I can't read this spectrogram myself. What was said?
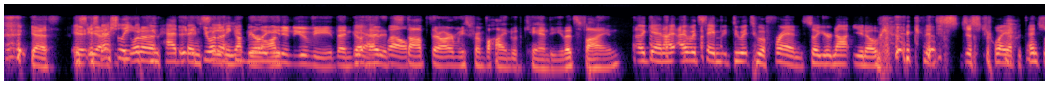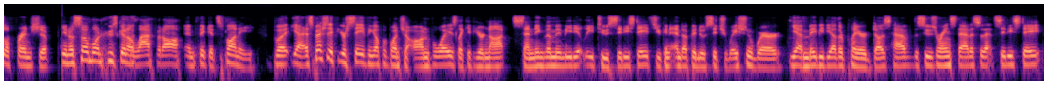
yes. Yeah, especially if wanna- you had been if you saving up your on- a newbie, then go Yeah, ahead and well- stomp their armies from behind with candy. That's fine. Again, I, I would say do it to a friend, so you're not, you know, going to destroy a potential friendship. You know, someone who's going to laugh it off and think it's funny. But yeah, especially if you're saving up a bunch of envoys, like if you're not sending them immediately to city states, you can end up into a situation where, yeah, maybe the other player does have the suzerain status of that city state,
